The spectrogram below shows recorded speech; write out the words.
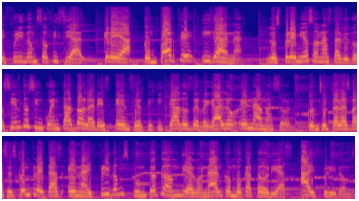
iFreedoms Oficial. Crea, comparte y gana. Los premios son hasta de 250 dólares en certificados de regalo en Amazon. Consulta las bases completas en iFreedoms.com diagonal convocatorias. iFreedoms,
